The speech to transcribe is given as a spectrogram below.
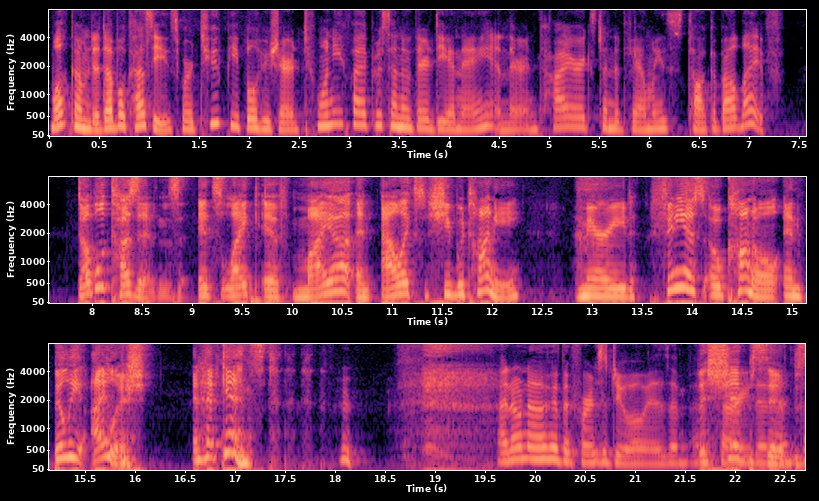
Welcome to Double Cussies, where two people who share 25% of their DNA and their entire extended families talk about life. Double cousins. It's like if Maya and Alex Shibutani married Finneas O'Connell and Billie Eilish and had kids. I don't know who the first duo is. I'm, I'm The Shib Sibs.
